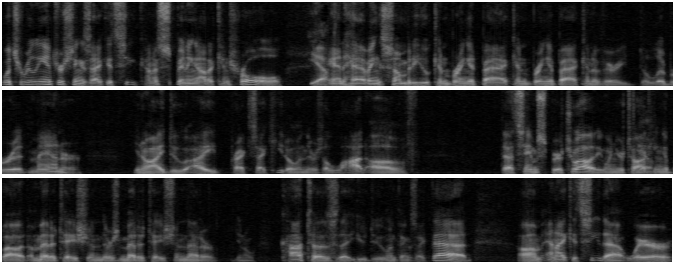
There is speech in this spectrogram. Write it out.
what's really interesting is I could see kind of spinning out of control Yeah. and having somebody who can bring it back and bring it back in a very deliberate manner. You know, I do, I practice Aikido, and there's a lot of that same spirituality. When you're talking about a meditation, there's meditation that are, you know, katas that you do and things like that. Um, and I could see that where,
